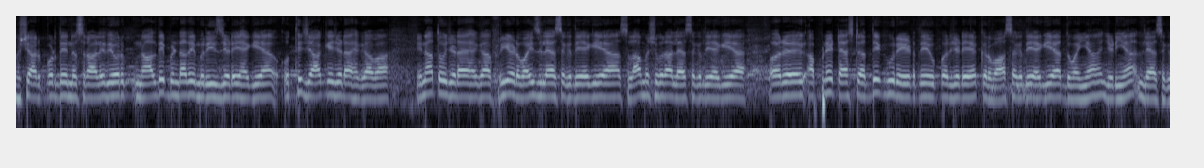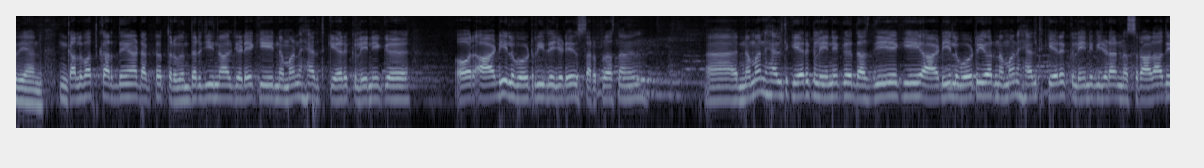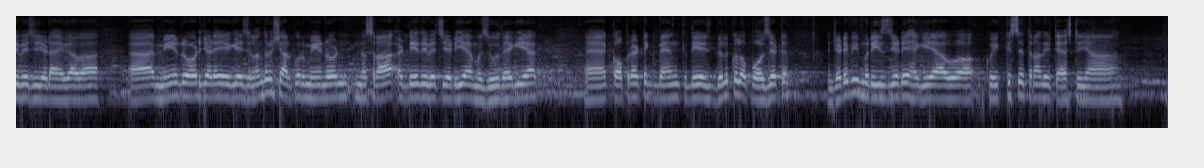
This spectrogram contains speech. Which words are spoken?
ਹੁਸ਼ਿਆਰਪੁਰ ਦੇ ਨਸਰਾਲੇ ਦੇ ਔਰ ਨਾਲ ਦੇ ਪਿੰਡਾਂ ਦੇ ਮਰੀਜ਼ ਜਿਹੜੇ ਹੈਗੇ ਆ ਉੱਥੇ ਜਾ ਕੇ ਜਿਹੜਾ ਹੈਗਾ ਵਾ ਇਹਨਾਂ ਤੋਂ ਜਿਹੜਾ ਹੈਗਾ ਫ੍ਰੀ ਐਡਵਾਈਸ ਲੈ ਸਕਦੇ ਹੈਗੇ ਆ ਸਲਾਹ مشورہ ਲੈ ਸਕਦੇ ਹੈਗੇ ਆ ਔਰ ਆਪਣੇ ਟੈਸਟ ਅੱਧੇ ਕੁ ਰੇਟ ਦੇ ਉੱਪਰ ਜਿਹੜੇ ਆ ਕਰਵਾ ਸਕਦੇ ਹੈਗੇ ਆ ਦਵਾਈਆਂ ਜਿਹੜੀਆਂ ਲੈ ਸਕਦੇ ਹਨ ਗੱਲਬਾਤ ਕਰਦੇ ਆ ਡਾਕਟਰ ਤਰਵਿੰਦਰ ਜੀ ਨਾਲ ਜਿਹੜੇ ਕਿ ਨਮਨ ਹੈਲਥ ਕੇਅਰ ਕਲੀਨਿਕ ਔਰ ਆਰਡੀ ਲੈਬੋਰਟਰੀ ਦੇ ਜਿਹੜੇ ਸਰਪ੍ਰਸਤ ਹਨ ਅ, ਨਮਨ ਹੈਲਥ ਕੇਅਰ ਕਲੀਨਿਕ ਦੱਸਦੀ ਹੈ ਕਿ ਆਰਡੀ ਲੈਬੋਰਟਰੀ ਔਰ ਨਮਨ ਹੈਲਥ ਕੇਅਰ ਕਲੀਨਿਕ ਜਿਹੜਾ ਨਸਰਾਲਾ ਦੇ ਵਿੱਚ ਜਿਹੜਾ ਹੈਗਾ ਵਾ ਮੇਨ ਰੋਡ ਜਿਹੜੇ ਹੈਗੇ ਜਲੰਧਰ ਹੁਸ਼ਿਆਰਪੁਰ ਮੇਨ ਰੋਡ ਨਸਰਾ ਅੱਡੇ ਦੇ ਵਿੱਚ ਜਿਹੜੀ ਹੈ ਮੌਜੂਦ ਹੈਗੀ ਆ। ਕੋਆਪਰੇਟਿਵ ਬੈਂਕ ਦੇ ਬਿਲਕੁਲ ਆਪੋਜ਼ਿਟ ਜਿਹੜੇ ਵੀ ਮਰੀਜ਼ ਜਿਹੜੇ ਹੈਗੇ ਆ, ਉਹ ਕੋਈ ਕਿਸੇ ਤਰ੍ਹਾਂ ਦੇ ਟੈਸਟ ਜਾਂ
